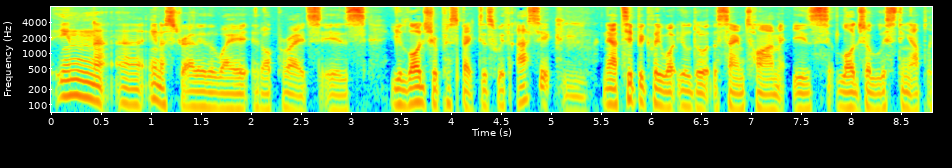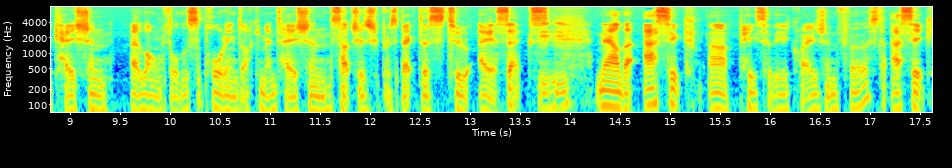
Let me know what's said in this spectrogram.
in uh, in australia the way it operates is you lodge your prospectus with asic mm. now typically what you'll do at the same time is lodge a listing application along with all the supporting documentation, such as your prospectus, to ASX. Mm-hmm. Now, the ASIC uh, piece of the equation first. ASIC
